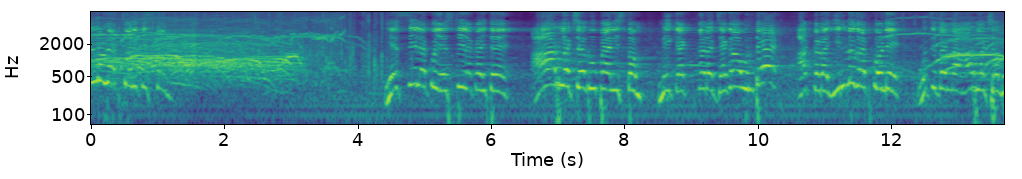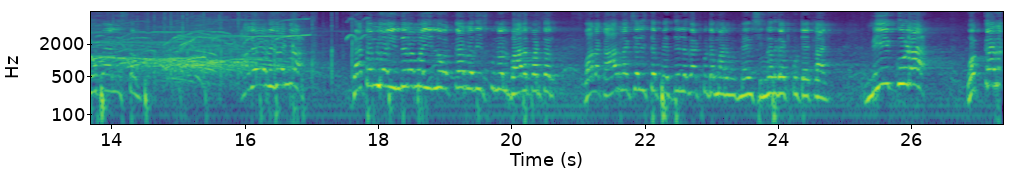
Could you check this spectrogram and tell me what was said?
ఇల్లు కట్టుకోనికి ఇస్తాం. ఎస్సీలకు ఎస్టీలకు అయితే ఆరు లక్షల రూపాయలు ఇస్తాం. మీకు ఎక్కడ జగ ఉంటే అక్కడ ఇల్లు కట్టుకోండి ఉచితంగా ఆరు లక్షల రూపాయలు ఇస్తాం. అదే విధంగా గతంలో ఇందిరమ్మ ఇల్లు ఒక్కర్ర తీసుకున్న వాళ్ళు బాధపడతారు. వాళ్ళకి ఆరు లక్షలు ఇస్తే పెద్ద ఇల్లు కట్టుకుంటే మరి మేము చిన్నది కట్టుకుంటే ఎట్లా అని. మీకు కూడా ఒక్కర్ర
